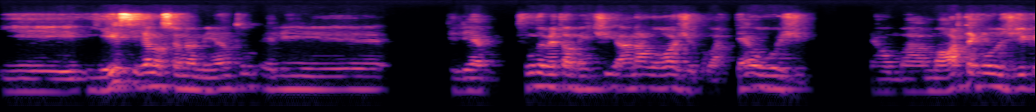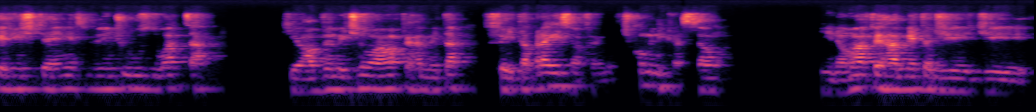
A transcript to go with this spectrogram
E, e, esse relacionamento, ele, ele é fundamentalmente analógico até hoje. É uma a maior tecnologia que a gente tem é simplesmente o uso do WhatsApp, que obviamente não é uma ferramenta feita para isso, é uma ferramenta de comunicação, e não uma ferramenta de, de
